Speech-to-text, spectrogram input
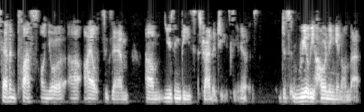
seven plus on your uh, IELTS exam um, using these strategies. You know, just really honing in on that.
